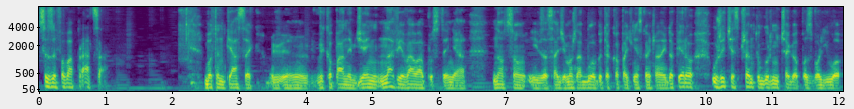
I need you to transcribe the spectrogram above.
syzyfowa praca bo ten piasek wykopany w dzień nawiewała pustynia nocą i w zasadzie można byłoby to kopać w nieskończoność. Dopiero użycie sprzętu górniczego pozwoliło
